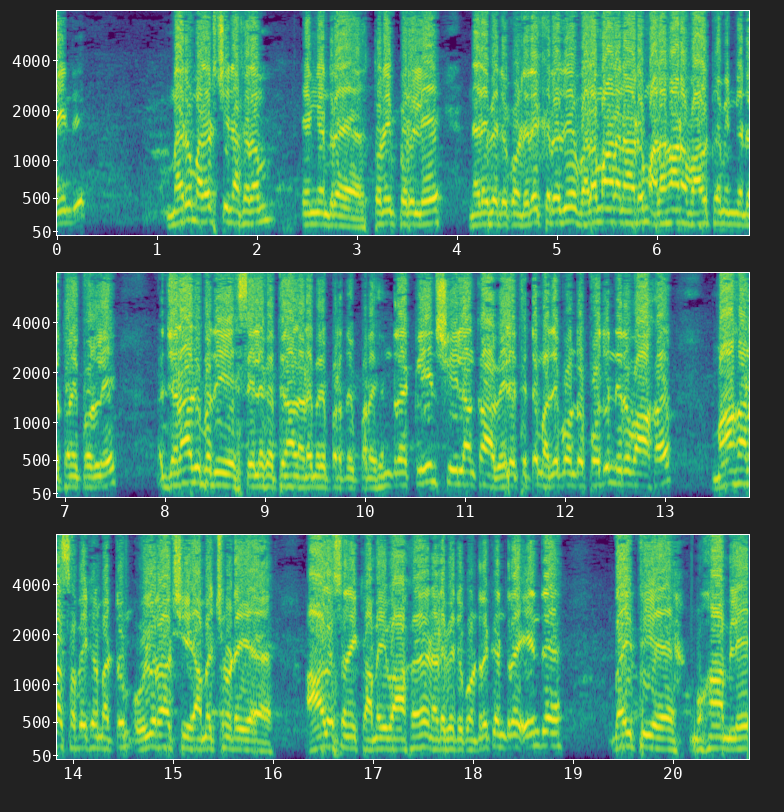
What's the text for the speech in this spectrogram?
ஐந்து மறுமலர்ச்சி நகரம் என்கின்ற துணைப்பொருளே நடைபெற்றுக் கொண்டிருக்கிறது. வளமான நாடும் அழகான வாழ்க்கையும் என்கின்ற துணைப்பொருளே ஜனாதிபதி செயலகத்தினால் நடைமுறைப்படுத்தப்படுகின்ற கிளீன் ஸ்ரீலங்கா வேலை திட்டம் அதே போன்ற பொது நிர்வாக மாகாண சபைகள் மற்றும் உள்ளூராட்சி அமைச்சனுடைய ஆலோசனைக்கு அமைவாக நடைபெற்றுக் கொண்டிருக்கின்ற இந்த வைத்திய முகாமிலே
